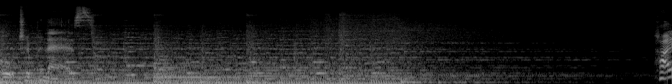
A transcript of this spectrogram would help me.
entrepreneurs. Hi,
